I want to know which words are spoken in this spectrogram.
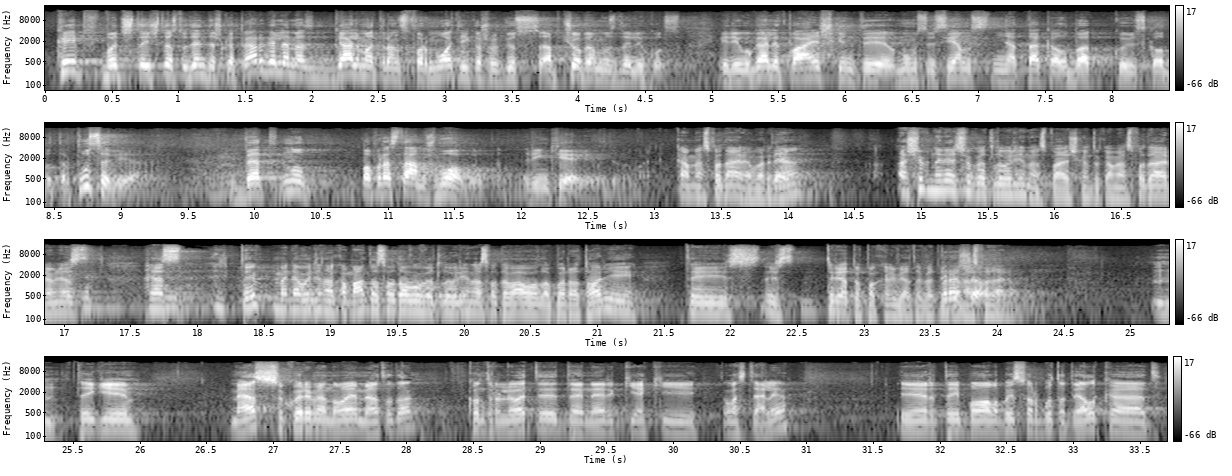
Kaip va, štai šitą studentišką pergalę mes galime transformuoti į kažkokius apčiopiamus dalykus. Ir jeigu galit paaiškinti mums visiems ne tą kalbą, kur jūs kalbate tarpusavyje, bet, nu, paprastam žmogui, tam, rinkėjai vadinamai. Ką mes padarėm, ar ne? Aš šiaip norėčiau, kad Laurinas paaiškintų, ką mes padarėm, nes, nes taip, mane vadino komandos vadovu, bet Laurinas vadovavo laboratorijai, tai jis, jis turėtų pakalbėti apie tai, ką mes Prašau. padarėm. Mhm. Taigi mes sukūrėme naują metodą kontroliuoti DNR kiekį lastelėje. Ir tai buvo labai svarbu todėl, kad e,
